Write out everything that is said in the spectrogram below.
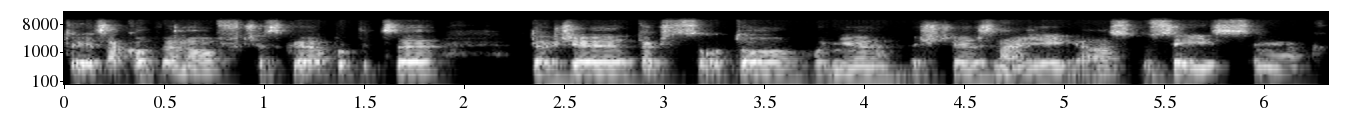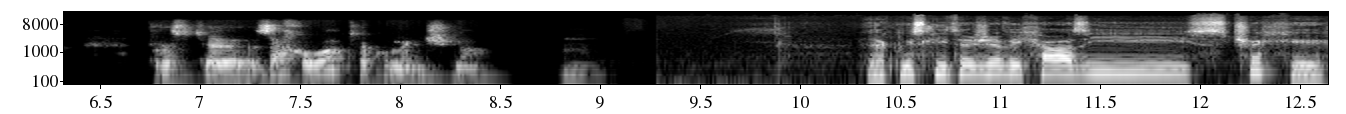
to je zakotveno v České republice, takže, takže se o to hodně ještě snaží a zkusí se nějak prostě zachovat jako menšina. Hmm. Jak myslíte, že vychází z Čechy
